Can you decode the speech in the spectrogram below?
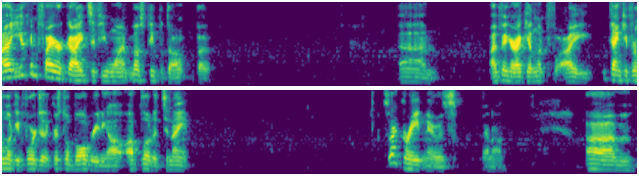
Uh, you can fire guides if you want. Most people don't, but um, I figure I can look for. I thank you for looking forward to the crystal ball reading. I'll upload it tonight. It's not great news, you know. Um,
